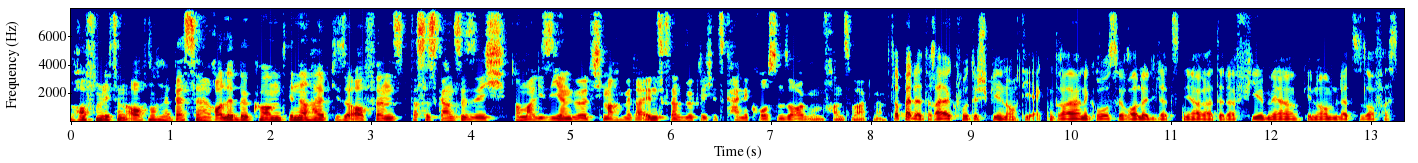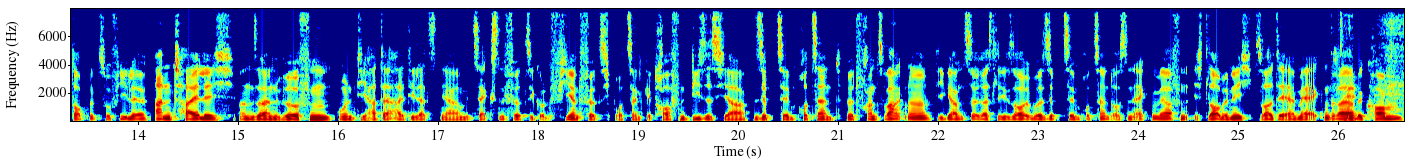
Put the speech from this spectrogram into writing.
hoffentlich dann auch noch eine bessere Rolle bekommt innerhalb dieser Offense, dass das Ganze sich normalisieren wird. Ich mache mir da insgesamt wirklich jetzt keine großen Sorgen um Franz Wagner. Ich glaube, bei der Dreierquote spielen auch die Eckendreier eine große Rolle. Die letzten Jahre hat er da viel mehr genommen. Letztes auch fast doppelt so viele anteilig an seinen Würfen und die hat er halt die letzten Jahre mit 46 und 44 Prozent getroffen. Dieses Jahr 17 Prozent. Wird Franz Wagner die ganze restliche Saison über 17 Prozent aus den Ecken werfen? Ich glaube nicht. Sollte er mehr Eckendreier okay. bekommen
